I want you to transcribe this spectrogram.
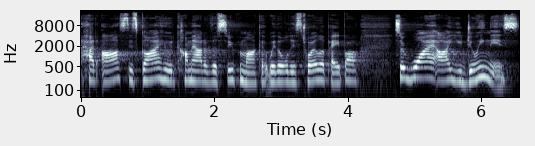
had asked this guy who had come out of the supermarket with all this toilet paper, So, why are you doing this?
